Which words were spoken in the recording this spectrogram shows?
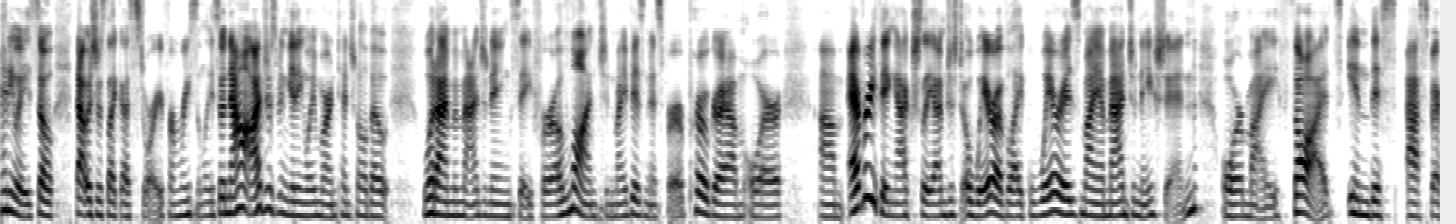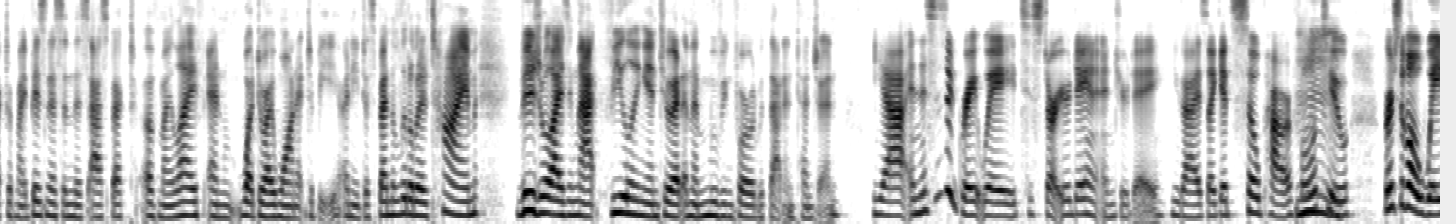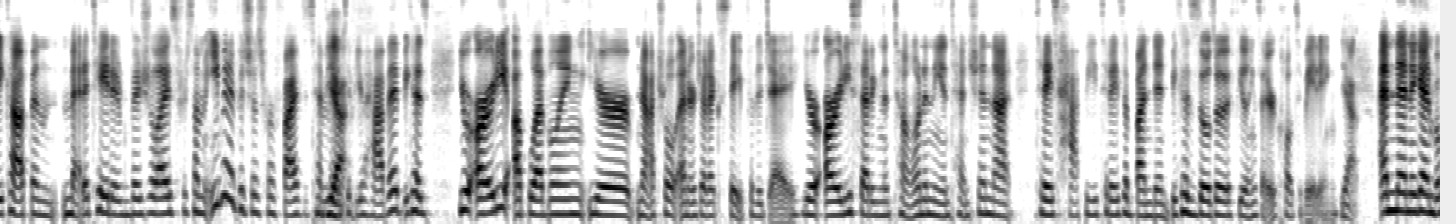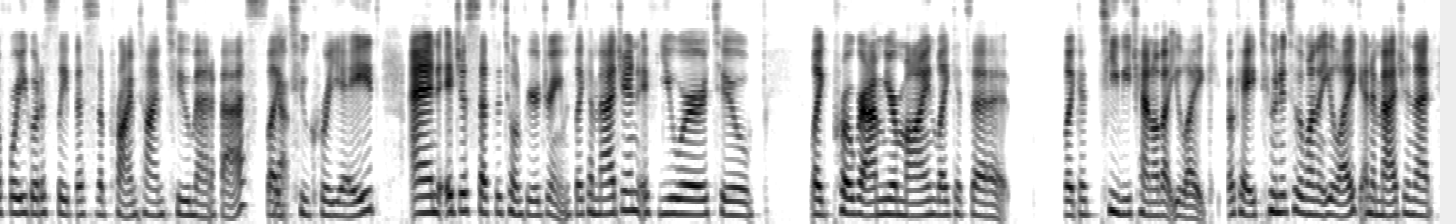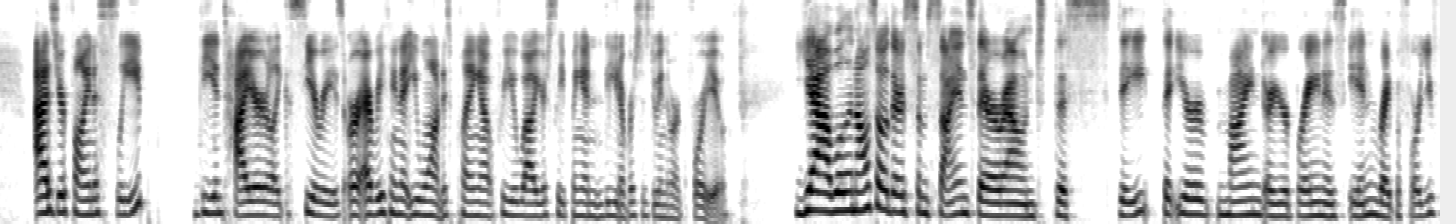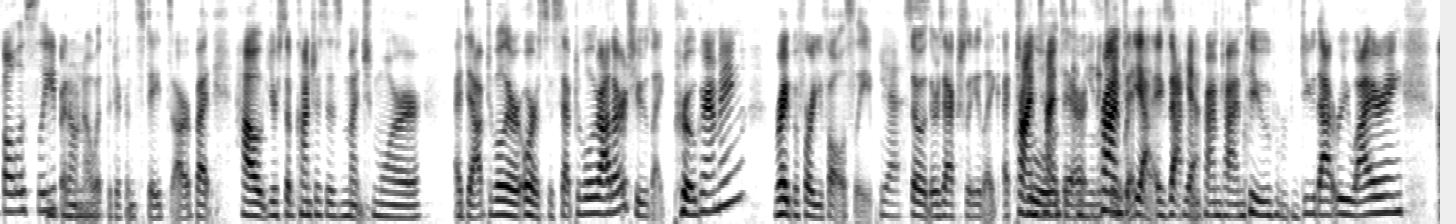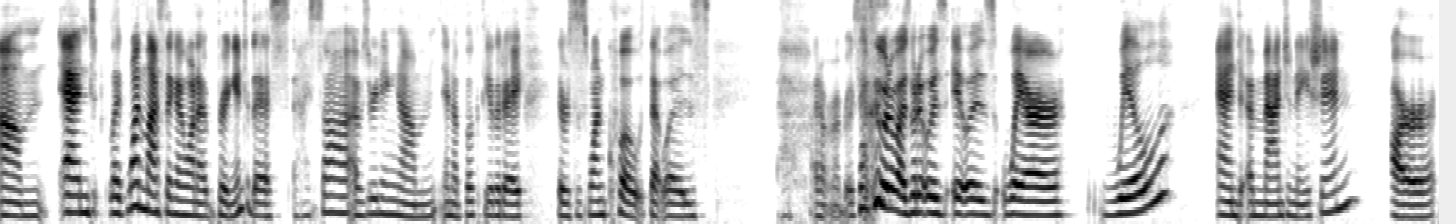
Anyway, so that was just like a story from recently. So now I've just been getting way more intentional about what I'm imagining, say, for a launch in my business, for a program, or um, everything. Actually, I'm just aware of like, where is my imagination or my thoughts in this aspect of my business, in this aspect of my life, and what do I want it to be? I need to spend a little bit of time visualizing that, feeling into it, and then moving forward with that intention. Yeah, and this is a great way to start your day and end your day, you guys. Like it's so powerful mm. to first of all wake up and meditate and visualize for something, even if it's just for five to ten minutes Yeah. if you have it, because you're already up leveling your natural energetic state for the day. You're already setting the tone and the intention that today's happy, today's abundant, because those are the feelings that you're cultivating. Yeah. And then again, before you go to sleep, this is a prime time to manifest, like Yeah. to create, and it just sets the tone for your dreams. Like imagine if you were to like program your mind like it's a like a TV channel that you like. Okay, tune it to the one that you like and imagine that as you're falling asleep, the entire like series or everything that you want is playing out for you while you're sleeping and the universe is doing the work for you. Yeah, well, and also there's some science there around the state that your mind or your brain is in right before you fall asleep. I don't know mm-hmm. what the different states are, but how your subconscious is much more adaptable or, or susceptible rather to like programming right before you fall asleep. Yes. So there's actually like a Prime time to there. communicate prime with yeah, it. exactly. Yeah. Prime time to do that rewiring. Um, and like one last thing I want to bring into this, I saw I was reading um in a book the other day. There was this one quote that was I don't remember exactly what it was, but it was it was where will and imagination are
